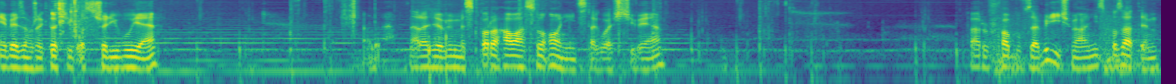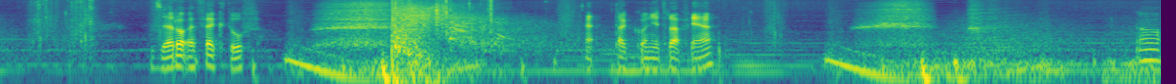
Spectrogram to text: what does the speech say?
Nie wiedzą, że ktoś ich ostrzeliwuje. Dobra, na razie robimy sporo hałasu o nic, tak właściwie. Paru szwabów zabiliśmy, ale nic poza tym. Zero efektów. Nie, tak go nie trafię. No.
